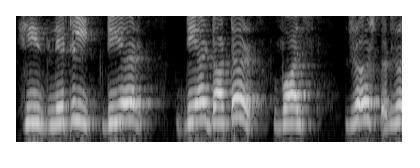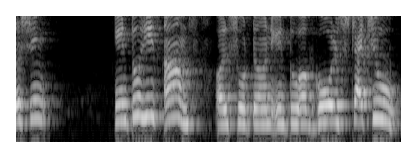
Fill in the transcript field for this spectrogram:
His little dear, dear daughter was rush, rushing into his arms, also turned into a gold statue.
